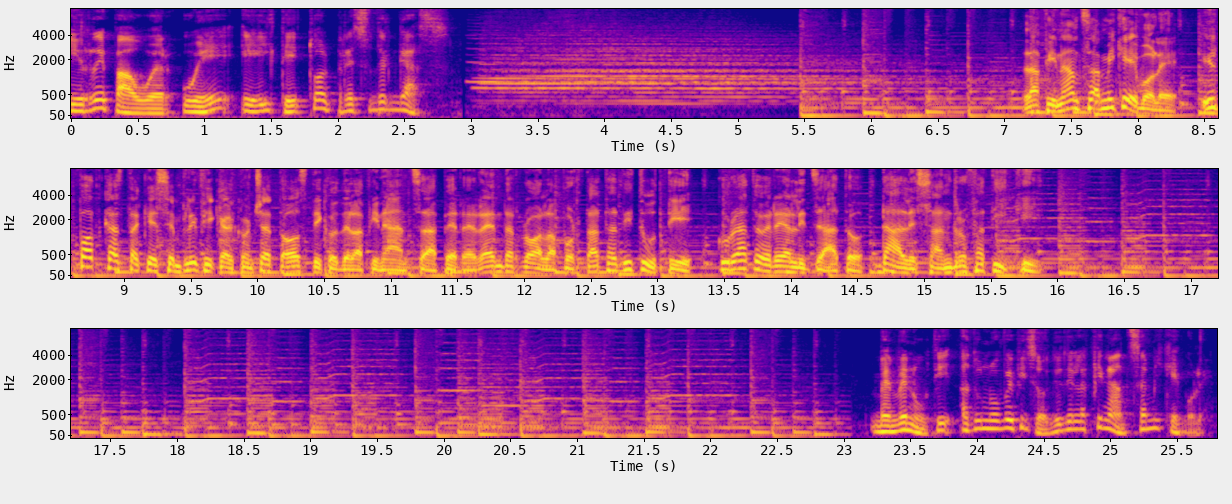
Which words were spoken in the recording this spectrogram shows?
Il Repower UE e il tetto al prezzo del gas. La Finanza Amichevole, il podcast che semplifica il concetto ostico della finanza per renderlo alla portata di tutti, curato e realizzato da Alessandro Fatichi. Benvenuti ad un nuovo episodio della Finanza Amichevole.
